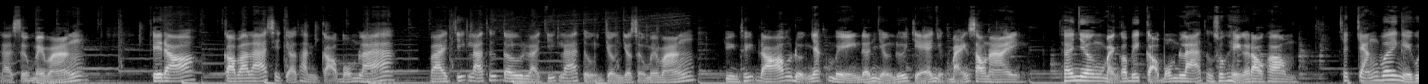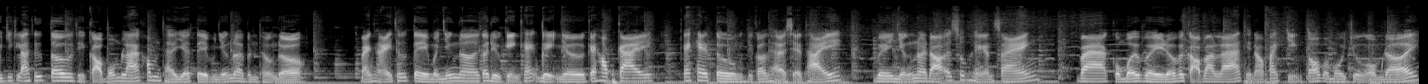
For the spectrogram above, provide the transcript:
là sự may mắn. Khi đó, cọ ba lá sẽ trở thành cọ bốn lá và chiếc lá thứ tư là chiếc lá tượng trưng cho sự may mắn. Truyền thuyết đó mới được nhắc miệng đến những đứa trẻ Nhật Bản sau này. Thế nhưng bạn có biết cọ bốn lá thường xuất hiện ở đâu không? Chắc chắn với ý nghĩa của chiếc lá thứ tư thì cọ bốn lá không thể dễ tìm ở những nơi bình thường được. Bạn hãy thử tìm ở những nơi có điều kiện khác biệt như các hốc cây, các khe tường thì có thể sẽ thấy vì những nơi đó ít xuất hiện ánh sáng. Và cũng bởi vì đối với cỏ ba lá thì nó phát triển tốt ở môi trường ôn đới.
